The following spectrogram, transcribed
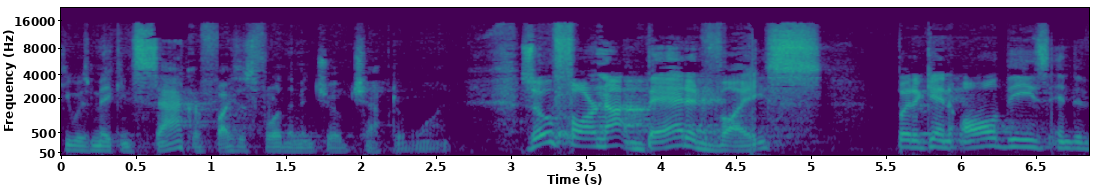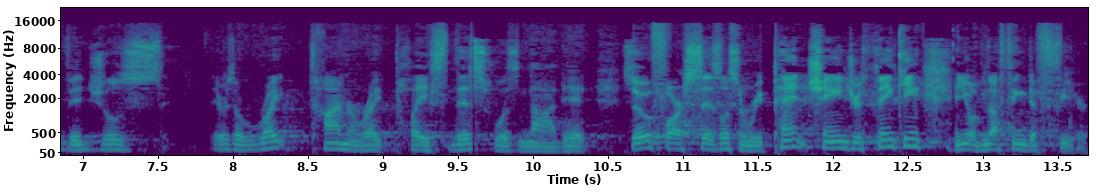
he was making sacrifices for them in Job chapter 1. So far, not bad advice, but again, all these individuals, there was a right time and right place. This was not it. Zophar says, listen, repent, change your thinking, and you'll have nothing to fear.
